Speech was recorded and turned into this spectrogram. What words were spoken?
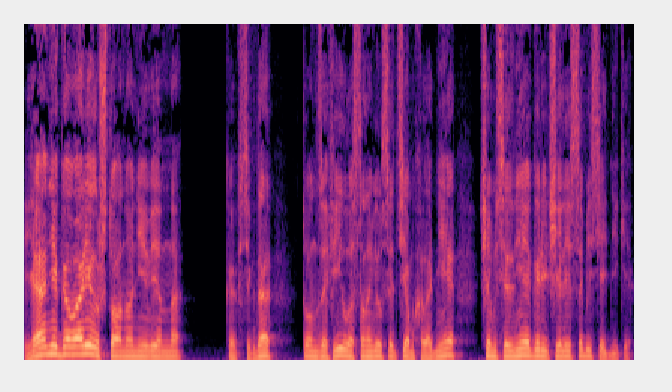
«Я не говорил, что оно невинно!» Как всегда, тон Зофиила становился тем холоднее, чем сильнее горячились собеседники.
